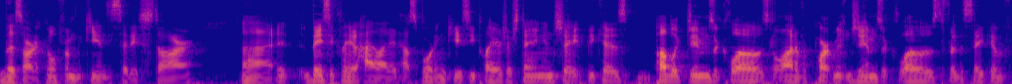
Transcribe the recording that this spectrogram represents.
this article from the Kansas City Star. Uh, it, basically, it highlighted how Sporting KC players are staying in shape because public gyms are closed. A lot of apartment gyms are closed for the sake of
